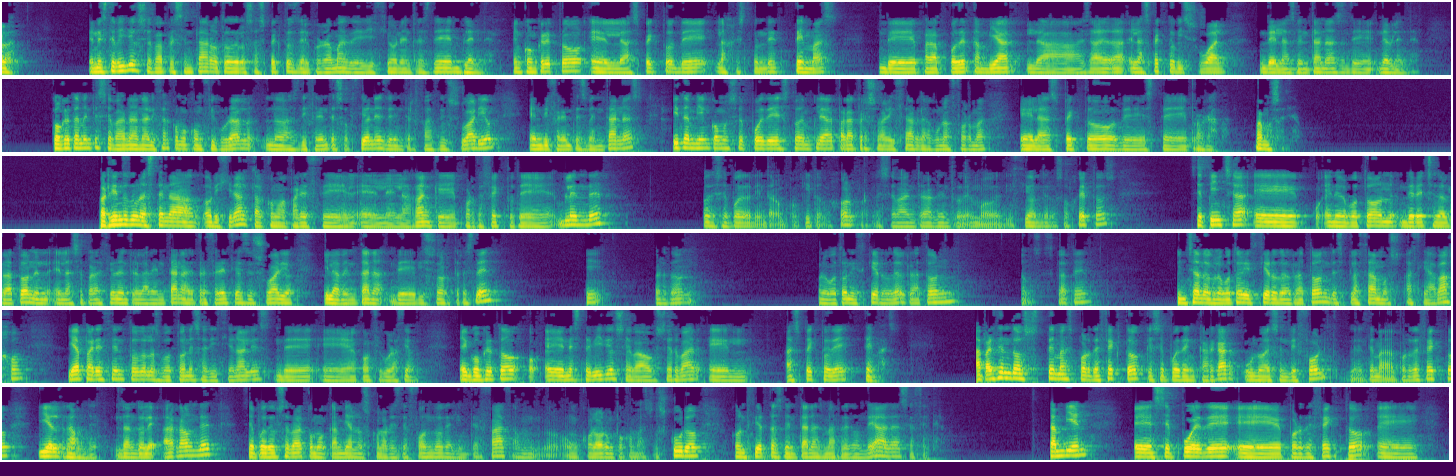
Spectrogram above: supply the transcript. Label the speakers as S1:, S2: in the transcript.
S1: Hola, en este vídeo se va a presentar otro de los aspectos del programa de edición en 3D Blender, en concreto el aspecto de la gestión de temas para poder cambiar el aspecto visual de las ventanas de, de Blender. Concretamente se van a analizar cómo configurar las diferentes opciones de la interfaz de usuario en diferentes ventanas y también cómo se puede esto emplear para personalizar de alguna forma el aspecto de este programa. Vamos allá. Partiendo de una escena original, tal como aparece en el, arranque por defecto de Blender, pues se puede orientar un poquito mejor porque se va a entrar dentro del modo edición de los objetos. Se pincha eh, en el botón derecho del ratón en, la separación entre la ventana de preferencias de usuario y la ventana de visor 3D. Y, perdón, con el botón izquierdo del ratón, vamos a escape, pinchando con el botón izquierdo del ratón desplazamos hacia abajo y aparecen todos los botones adicionales de eh, configuración. En concreto, en este vídeo se va a observar el aspecto de temas. Aparecen dos temas por defecto que se pueden cargar. Uno es el default, el tema por defecto, y el rounded. Dándole a rounded se puede observar cómo cambian los colores de fondo de la interfaz a un, color un poco más oscuro, con ciertas ventanas más redondeadas, etc. También eh, se puede, eh, por defecto,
